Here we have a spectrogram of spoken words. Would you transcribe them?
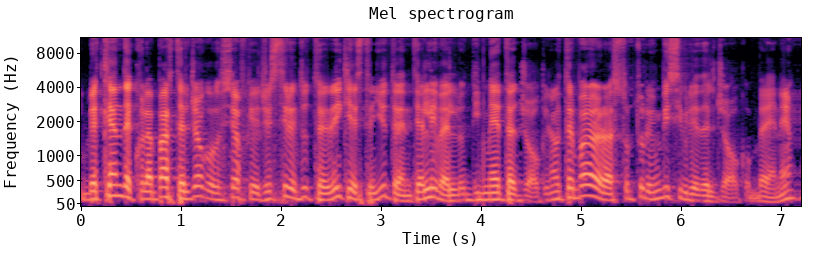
Il backend è quella parte del gioco che si offre a gestire tutte le richieste degli utenti a livello di metagioco, in altre parole la struttura invisibile del gioco. Bene.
